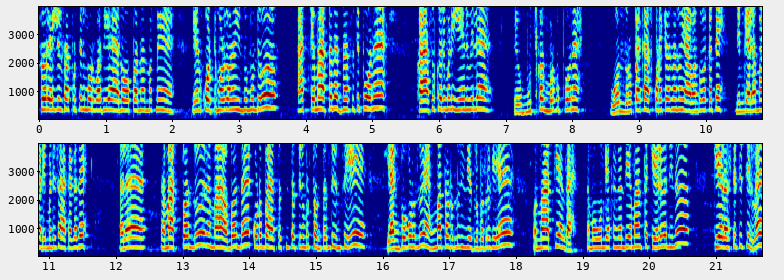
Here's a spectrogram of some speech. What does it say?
ಸರಿ ಹೇಗಿಲ್ಲ ಸಾಕ್ಬಿಡ್ತೀನಿ ಮುರ್ವಾದಿಯ ಲೋಪ ನನ್ನ ಮಕ್ಕನೇ ಏನು ಕೊಟ್ಟು ಮಾಡೋಣ ಹಿಂದೆ ಮುಂದೆ? ಅದಕ್ಕೆ ಮಾಡ್ತಾನೆ ಹದಿನಾರು ಸತಿ ಫೋನೇ ಕಾಸು ಕರಿ ಮಾಡಿ ಏನೂ ಇಲ್ಲ. ನೀವು ಮುಚ್ಕೊಂಡು ಮುರ್ಗ ಫೋನೇ ಒಂದು ರೂಪಾಯಿ ಕಾಸು ಕೊಡಕ್ಕೆ ನಾನು ಯಾವಾಗ ಬೇಕತ್ತೆ ನಿಮಗೆಲ್ಲ ಮಾಡಿ ಮಾಡಿ ಸಾಕಾಗದೆ. ಅಲ್ಲ, ನಮ್ಮ ಅಪ್ಪ ಬಂದು ನಮ್ಮ ಮಾವ ಬಂದೆ, ಕೊಡು ಬಾರ್ತ ತಿಂತ ತಿನ್ಬಿಟ್ಟು ತಂತಂದು ತಿನ್ಸಿ. ಹೆಂಗೆ ಬಗಳಿದ್ಲು, ಹೆಂಗೆ ಮಾತಾಡಿದ್ಲು ನಿನ್ನ ಎದ್ರ ಬದ್ರಿಗೆ. ಒಂದು ಮಾತು ಕೇಳ್ದೆ. ನಮ್ಮ ಅವ್ನಿಗೆ ಹಂಗಂದಿಯಮ್ಮ ಅಂತ ಕೇಳುವೆ ನೀನು. ಕೇಳಷ್ಟೇ ತಿತ್ತಿಲ್ವಾ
